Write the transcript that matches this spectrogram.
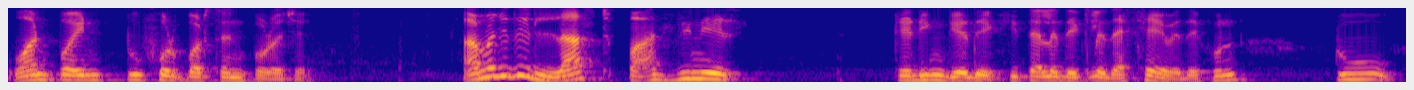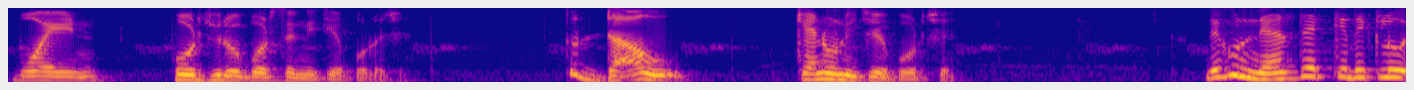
one point two four percent পড়েছে। আমরা যদি লাস্ট পাঁচ দিনের ট্রেডিং ডে দেখি, তাহলে দেখলে দেখা যাবে, দেখুন two point four zero percent নিচে পড়েছে। তো ডাউ কেন নিচে পড়ছে? দেখুন ন্যাসড্যাককে দেখলেও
